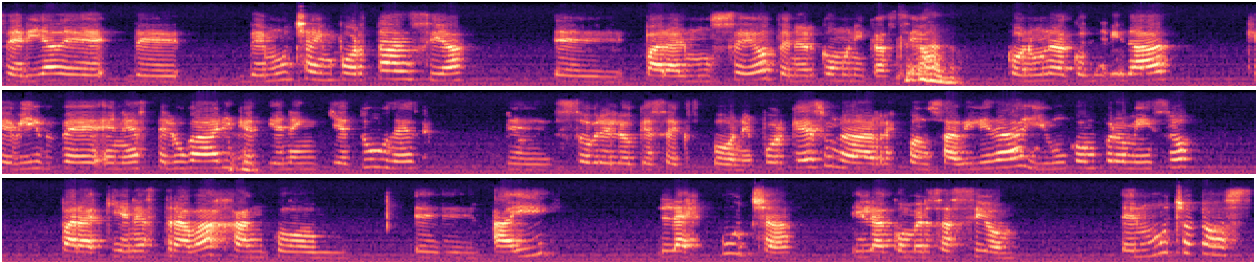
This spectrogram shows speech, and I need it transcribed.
sería de, de, mucha importancia eh, para el museo tener comunicación con una comunidad que vive en este lugar y que tiene inquietudes eh, sobre lo que se expone, porque es una responsabilidad y un compromiso para quienes trabajan con eh, ahí, la escucha y la conversación. En muchos,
